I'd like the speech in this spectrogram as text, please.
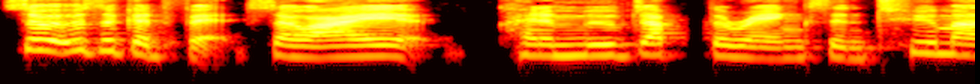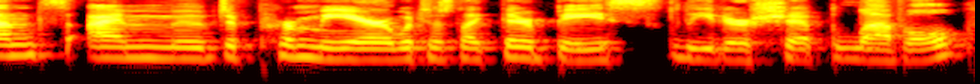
so it was a good fit. So I kind of moved up the ranks. In two months, I moved to Premier, which is like their base leadership level,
